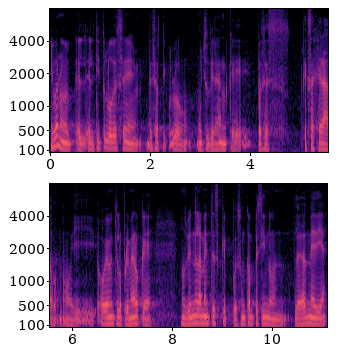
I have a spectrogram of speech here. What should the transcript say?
Y bueno, el, título de ese, de ese artículo, muchos dirán que pues es exagerado, ¿no? Y obviamente lo primero que nos viene a la mente es que pues un campesino en la Edad Media,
